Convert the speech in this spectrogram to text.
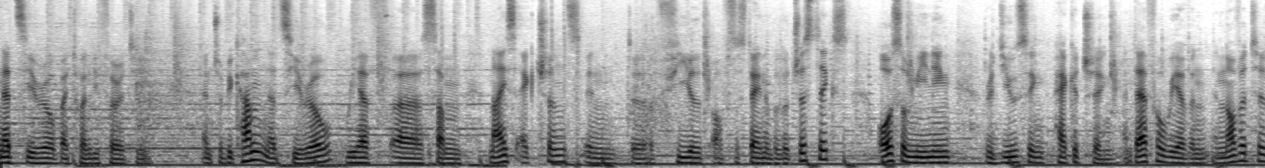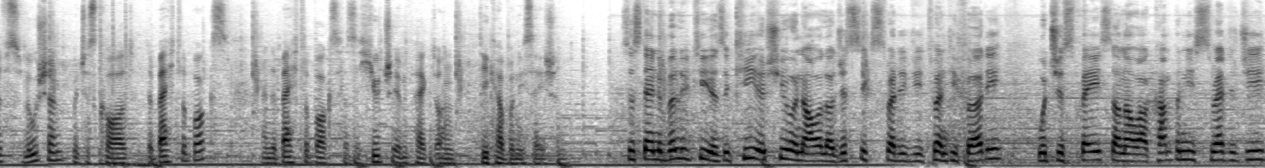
net zero by 2030. And to become net zero, we have uh, some nice actions in the field of sustainable logistics, also meaning reducing packaging. And therefore we have an innovative solution which is called the Bechtle Box. And the Bechtle Box has a huge impact on decarbonization. Sustainability is a key issue in our logistics strategy 2030, which is based on our company strategy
